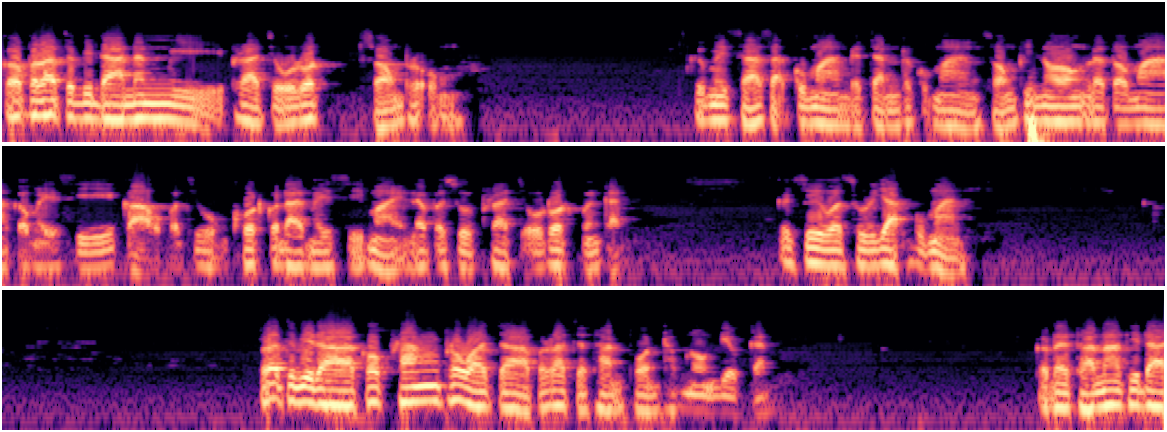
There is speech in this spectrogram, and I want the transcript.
ก็พระราชบิดานั้นมีพระโจรสสองพระองค์ คือไมสาสกุมารกับจันทกุมารสองพี่น้อง แล้วต่อมาก็ไมสีเก่าปฏิวงคตก็ได้ไมสีใหม่ แล้วประสูติพระโจรสเหมือนกัน ก็ชื่อว่าสุริยะกุมาร พระราชบิดาก็พลั้งพระวาจาพระราชทานพรทำนองเดียวกัน ก็ในฐานะที่ได้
